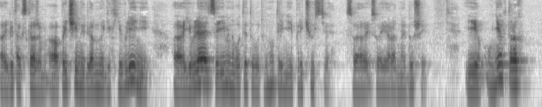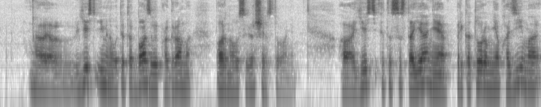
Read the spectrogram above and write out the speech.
э, или так скажем, э, причиной для многих явлений э, является именно вот это вот внутреннее предчувствие – своей, своей родной души. И у некоторых э, есть именно вот эта базовая программа парного совершенствования. Э, есть это состояние, при котором необходима,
